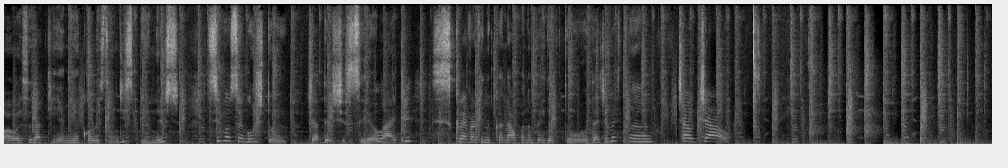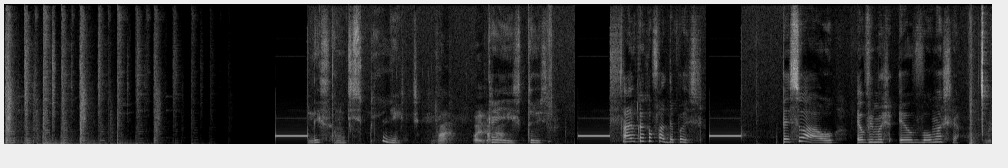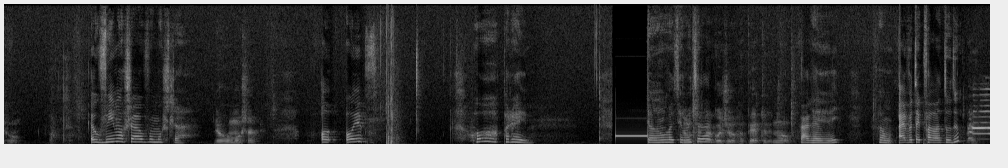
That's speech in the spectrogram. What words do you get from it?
Pessoal, essa daqui é a minha coleção de spinners. Se você gostou, já deixa seu like, se inscreve aqui no canal para não perder toda a diversão. Tchau, tchau! Lição de spinners. Vai, olha pra cá. Três, dois... Aí o que, é que eu falo depois? Pessoal, eu, vi, eu vou mostrar. Errou. Eu vim mostrar, eu vou mostrar. Eu vou mostrar. oi. Oh, peraí. Então vai ser então, muito... Gaguejou, repete de novo. Gaguejei. Vamos. Aí vou ter que falar tudo? Vai.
